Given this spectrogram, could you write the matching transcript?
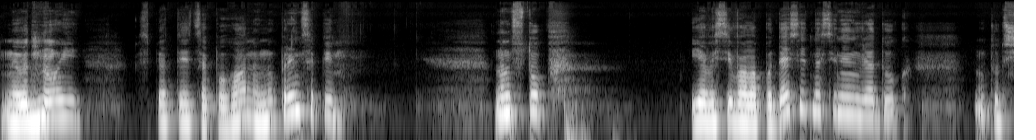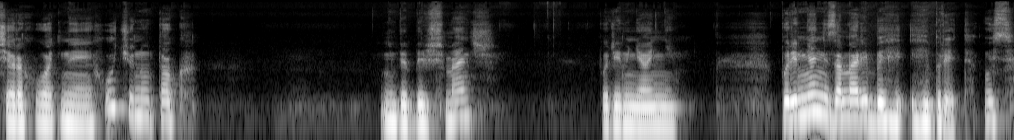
не одної з 5, це погано. Ну, в принципі, нон-стоп я висівала по 10 насінин в рядок. Ну, тут ще рахувати не хочу, ну так, ніби більш-менш порівнянні. Порівнянні з Амері гібрид. Ось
